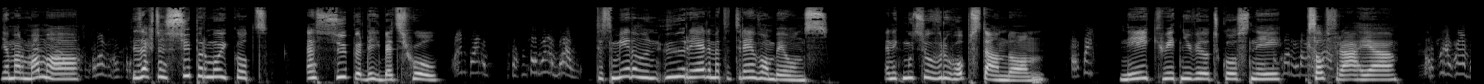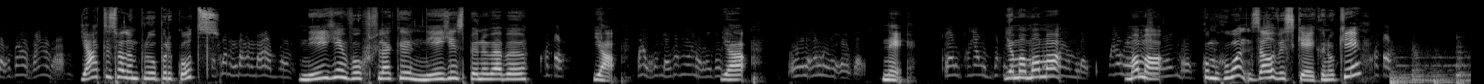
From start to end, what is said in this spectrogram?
Ja, maar mama, het is echt een supermooi kot. En super dicht bij school. Het is meer dan een uur rijden met de trein van bij ons. En ik moet zo vroeg opstaan dan. Nee, ik weet niet hoeveel het kost, nee. Ik zal het vragen, ja. Ja, het is wel een proper kot. Nee, geen vochtvlekken. Nee, geen spinnenwebben. Ja. Ja. Nee. Ja, maar mama... Mama, kom gewoon zelf eens kijken, oké?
